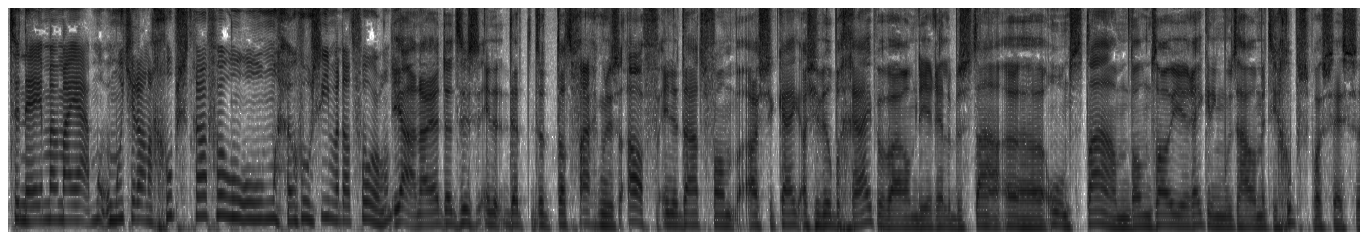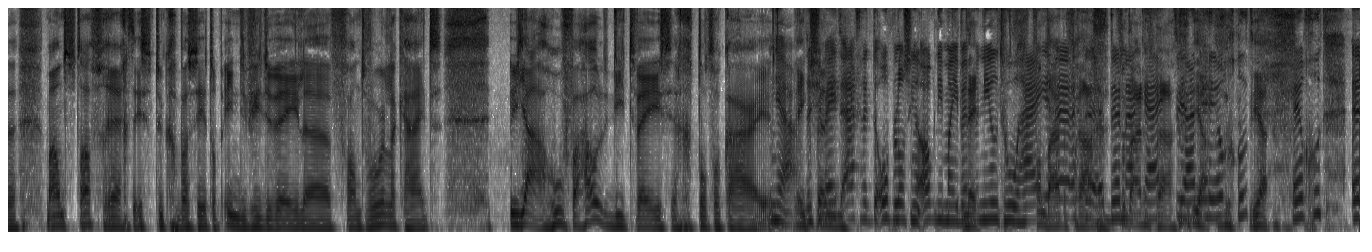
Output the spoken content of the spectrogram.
te nemen. Maar ja, mo- moet je dan een groep straffen? Hoe, hoe, hoe zien we dat voor ons? Ja, nou ja, dat, is, in- dat, dat, dat vraag ik me dus af. Inderdaad, van als je kijkt, als je wil begrijpen waarom die rellen besta- eh, ontstaan, dan zou je rekening moeten houden met die groepsprocessen. Maar ons strafrecht is natuurlijk gebaseerd op individuele verantwoordelijkheid. Ja, hoe verhouden die twee zich tot elkaar? Ja, dus je weet eigenlijk de oplossing ook niet, maar je bent benieuwd hoe hij vandaar de vraag. Uh, ernaar kijkt. Ja, nee, heel goed. Ja. Heel goed. Uh,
